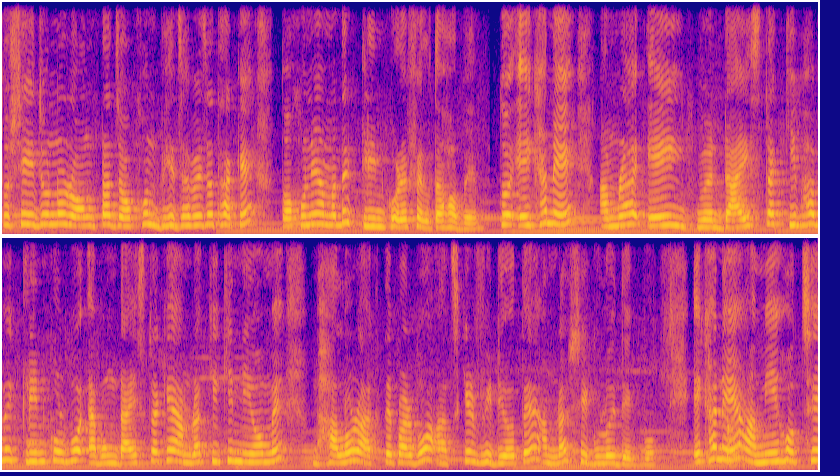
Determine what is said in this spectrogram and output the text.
তো সেই জন্য রংটা যখন ভেজা ভেজা থাকে তখনই আমাদের ক্লিন করে ফেলতে হবে। তো এইখানে আমরা এই ডাইসটা কীভাবে ক্লিন করব এবং ডাইসটাকে আমরা কি কি নিয়মে ভালো রাখতে পারব আজকের ভিডিওতে আমরা সেগুলোই দেখব। এখানে আমি হচ্ছে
